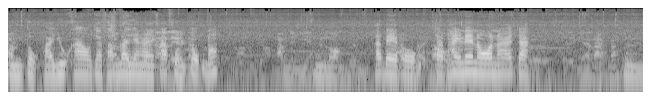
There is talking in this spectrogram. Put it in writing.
ฝนตกพายุเข้าจะทำได้ยังไงครับฝนตกเนาะถ้าแดดออกจัดให้แน่นอนนะคะจ้ะ เอออย่างเงี้ยรากนะอืม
